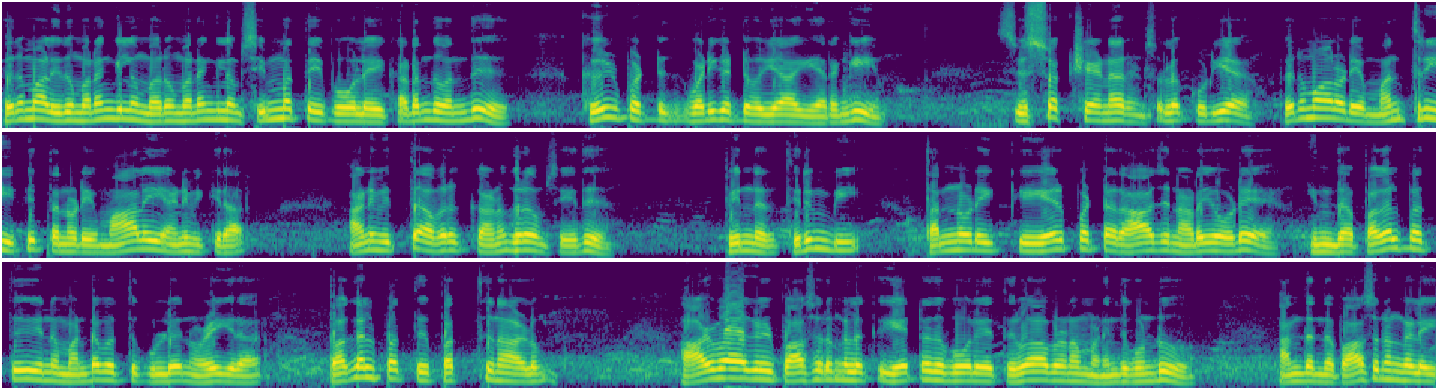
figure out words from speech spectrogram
பெருமாள் இரு மரங்கிலும் மறுமரங்கிலும் சிம்மத்தை போலே கடந்து வந்து கீழ்ப்பட்டு வடிகட்டு வழியாக இறங்கி விஸ்வக்ஷேனர் சொல்லக்கூடிய பெருமாளுடைய மந்திரிக்கு தன்னுடைய மாலையை அணிவிக்கிறார். அணிவித்து அவருக்கு அனுகிரகம் செய்து பின்னர் திரும்பி தன்னுடைக்கு ஏற்பட்ட ராஜ நடையோடு இந்த பகல் பத்து என்னும் மண்டபத்துக்குள்ளே நுழைகிறார். பகல் பத்து பத்து நாளும் ஆழ்வார்கள் பாசுரங்களுக்கு ஏற்றது போலே திருவாபரணம் அணிந்து கொண்டு அந்தந்த பாசுரங்களை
